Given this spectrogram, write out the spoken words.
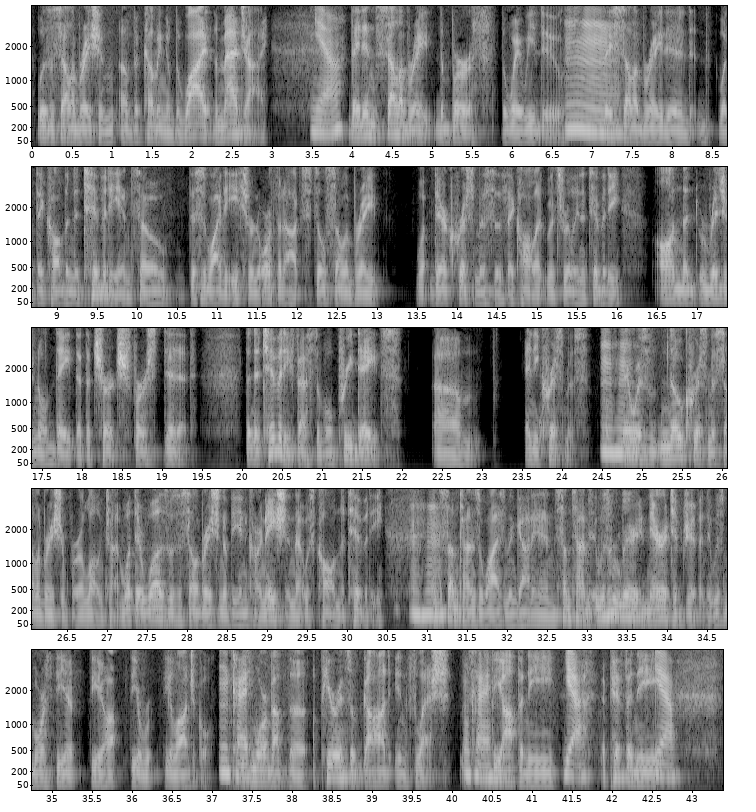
was a celebration of the coming of the wise, the Magi Yeah. they didn't celebrate the birth the way we do. Hmm. They celebrated what they call the nativity, and so this is why the Eastern Orthodox still celebrate what their Christmas, as they call it, which is really nativity, on the original date that the church first did it. The Nativity Festival predates um, any Christmas. There was no Christmas celebration for a long time. What there was was a celebration of the incarnation that was called Nativity. And sometimes the wise men got in. Sometimes it wasn't very narrative driven. It was more theo- theo- theo- theological. It was more about the appearance of God in flesh. Okay. theophany, Yeah. epiphany. Yeah.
